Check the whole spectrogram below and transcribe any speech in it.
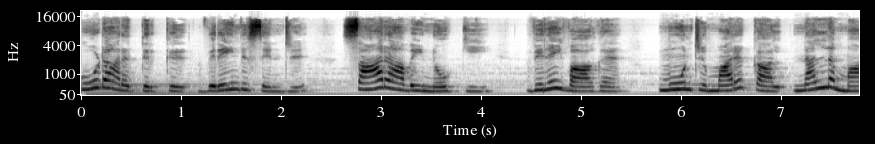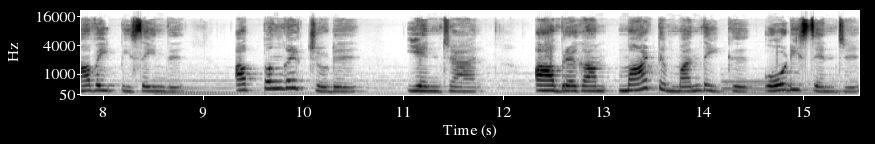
கூடாரத்திற்கு விரைந்து சென்று சாராவை நோக்கி விரைவாக மூன்று மரக்கால் நல்ல மாவை பிசைந்து அப்பங்கள் சுடு என்றார். ஆபிரகாம் மாட்டு மந்தைக்கு ஓடி சென்று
